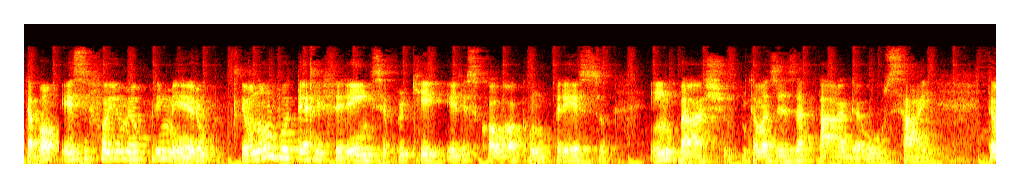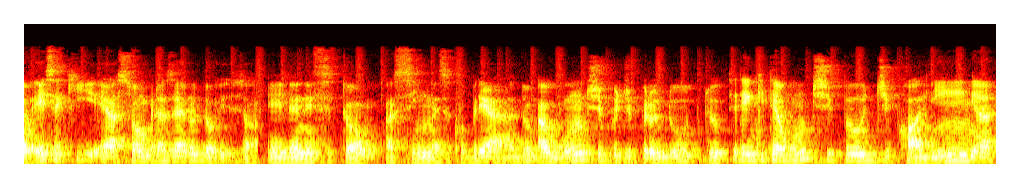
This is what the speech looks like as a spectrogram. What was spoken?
tá bom? Esse foi o meu primeiro. Eu não vou ter a referência porque eles colocam o preço embaixo, então às vezes apaga ou sai. Então esse aqui é a sombra 02, ó. Ele é nesse tom assim, mais acobreado. Algum tipo de produto, você tem que ter algum tipo de colinha,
